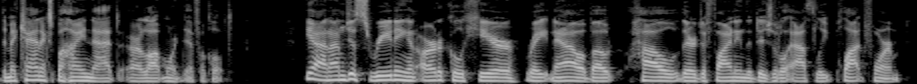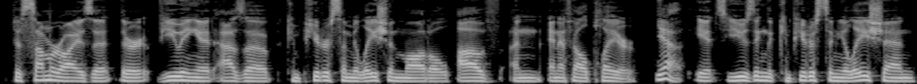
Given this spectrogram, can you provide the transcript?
The mechanics behind that are a lot more difficult. Yeah, and I'm just reading an article here right now about how they're defining the digital athlete platform. To summarize it, they're viewing it as a computer simulation model of an NFL player. Yeah. It's using the computer simulation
